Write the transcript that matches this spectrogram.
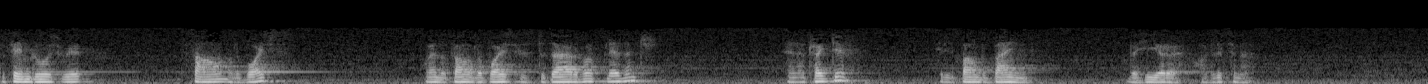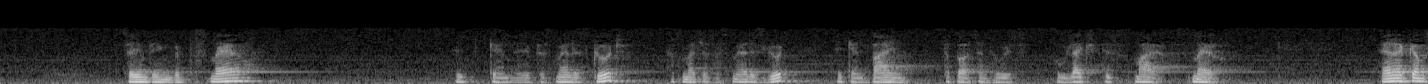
The same goes with sound or voice. When the sound of the voice is desirable, pleasant, and attractive, it is bound to bind the hearer or the listener. Same thing with the smell. It can, if the smell is good, as much as the smell is good, it can bind the person who is who likes this smile, smell. And it comes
